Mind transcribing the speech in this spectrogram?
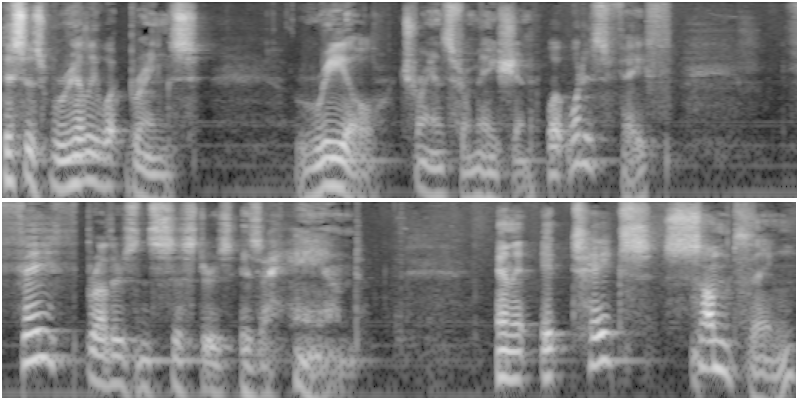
this is really what brings real transformation. What, what is faith? Faith, brothers and sisters, is a hand. And it, it takes something,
